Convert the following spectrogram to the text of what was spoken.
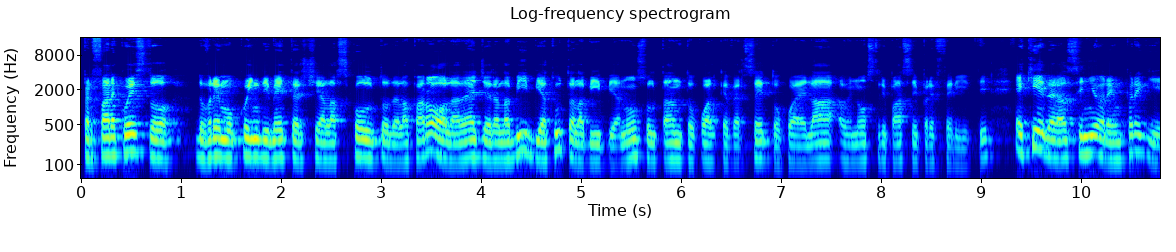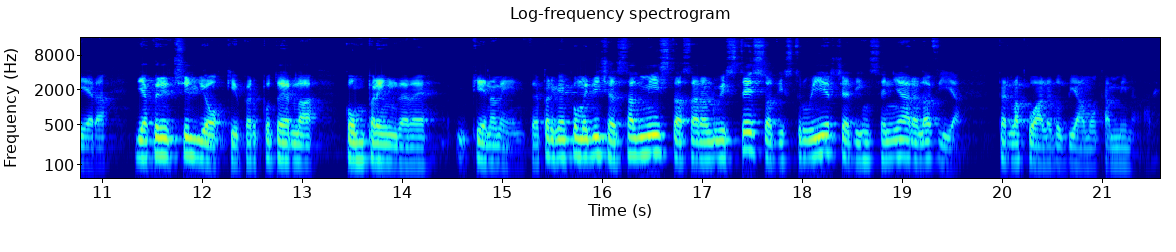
Per fare questo dovremo quindi metterci all'ascolto della parola, leggere la Bibbia, tutta la Bibbia, non soltanto qualche versetto qua e là o i nostri passi preferiti, e chiedere al Signore in preghiera di aprirci gli occhi per poterla comprendere pienamente, perché come dice il salmista sarà lui stesso a istruirci e ad insegnare la via per la quale dobbiamo camminare.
